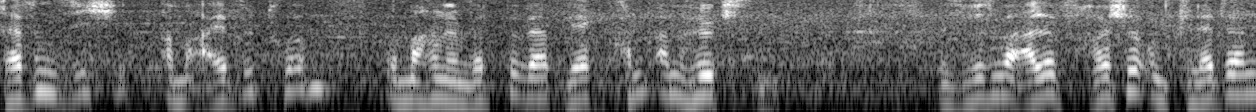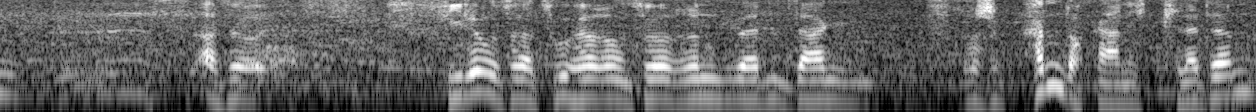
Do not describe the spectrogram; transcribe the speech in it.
treffen sich am Eiffelturm und machen einen Wettbewerb, wer kommt am höchsten. Das wissen wir alle, Frösche und Klettern, also viele unserer Zuhörer und Zuhörerinnen werden sagen, Frösche können doch gar nicht klettern.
